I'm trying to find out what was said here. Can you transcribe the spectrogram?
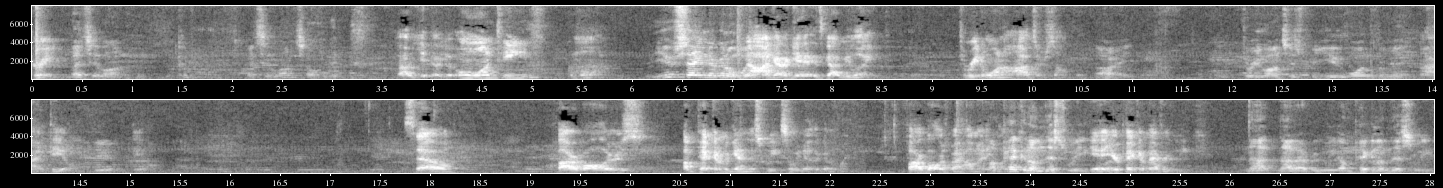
Great. Bet you lunch. Bet you lunch on it. Oh yeah, on one team. Come on. You're saying they're gonna win? No, I gotta get. It's gotta be like three to one odds or something. All right. Three lunches for you, one for me. All right, deal. Yeah. Deal. So, Fireballers. I'm picking them again this week, so we know they're gonna win. Fireballers by how many? I'm picking them this week. Yeah, you're picking them every week. Not not every week. I'm picking them this week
